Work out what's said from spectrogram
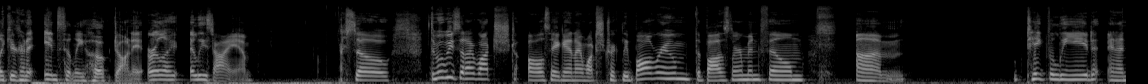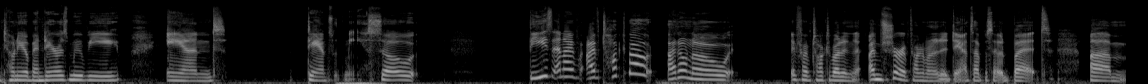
like you're kind of instantly hooked on it or like at least i am so the movies that i watched i'll say again i watched strictly ballroom the Baz Luhrmann film um take the lead an antonio banderas movie and dance with me. So these, and I've I've talked about. I don't know if I've talked about it. In, I'm sure I've talked about it in a dance episode, but um,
